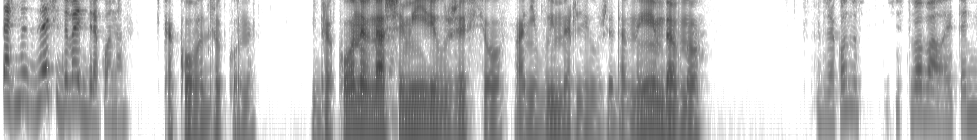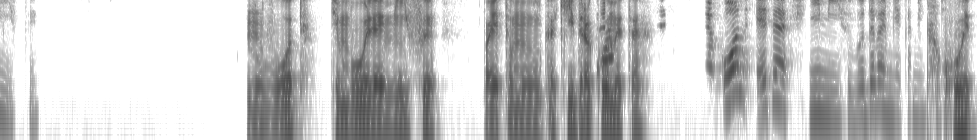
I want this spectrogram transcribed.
Так, ну, значит, давай дракона. Какого дракона? Драконы в нашем мире уже все. Они вымерли уже давным-давно. Драконов существовало, это мифы. Ну вот, тем более мифы. Поэтому какие драконы-то? Дракон это не мифы. Вот давай мне камень. Какой?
